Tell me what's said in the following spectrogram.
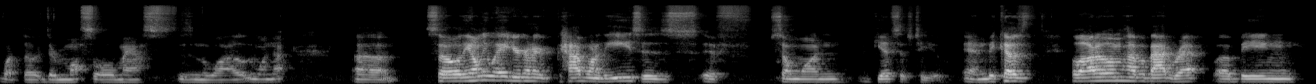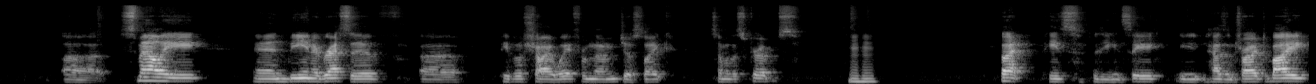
what the, their muscle mass is in the wild and whatnot. Uh, so the only way you're gonna have one of these is if someone gives it to you, and because a lot of them have a bad rep of being uh, smelly and being aggressive. Uh, people shy away from them, just like some of the scribs. hmm But he's, as you can see, he hasn't tried to bite.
